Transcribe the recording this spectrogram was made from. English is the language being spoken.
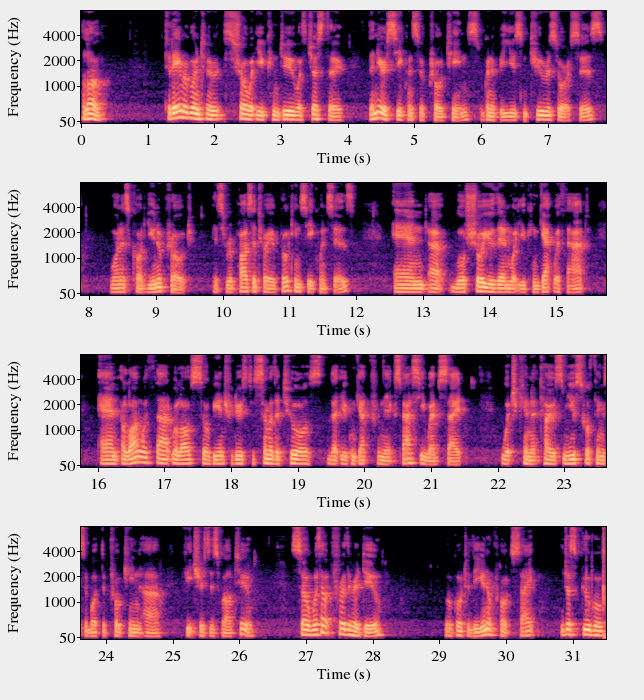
Hello. Today we're going to show what you can do with just the linear sequence of proteins. We're going to be using two resources. One is called UniProt. It's a repository of protein sequences. And uh, we'll show you then what you can get with that. And along with that, we'll also be introduced to some of the tools that you can get from the Expasy website, which can tell you some useful things about the protein uh, features as well too. So without further ado, we'll go to the UniProt site. You just Google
